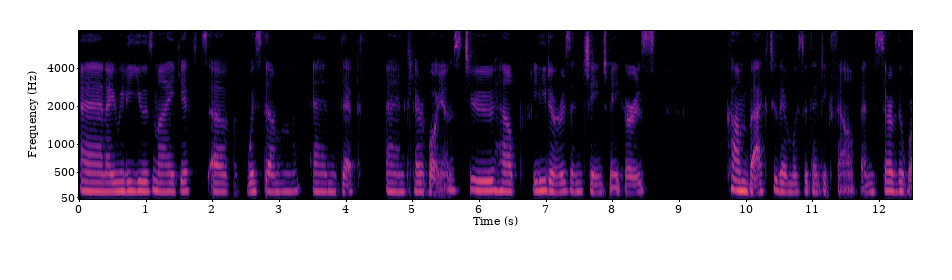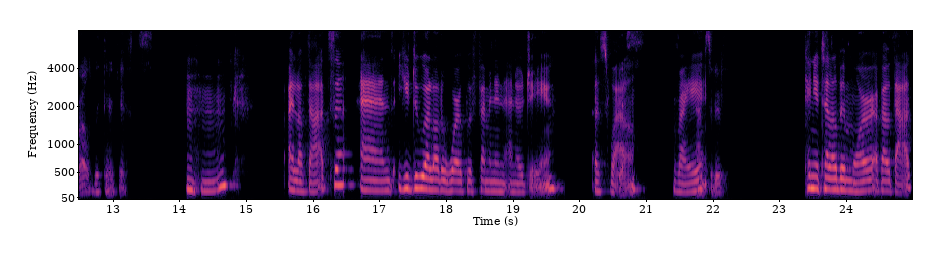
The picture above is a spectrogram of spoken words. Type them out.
And I really use my gifts of wisdom and depth and clairvoyance to help leaders and change makers come back to their most authentic self and serve the world with their gifts. Mm-hmm. I love that. And you do a lot of work with feminine energy as well, yes, right? Absolutely. Can you tell a bit more about that?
